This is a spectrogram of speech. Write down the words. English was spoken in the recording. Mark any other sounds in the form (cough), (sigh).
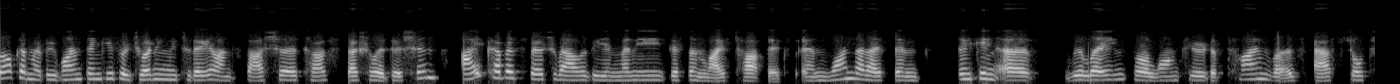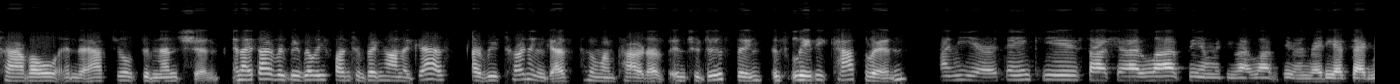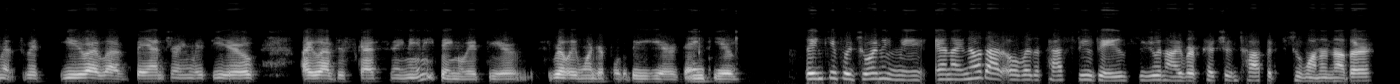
Welcome, everyone. Thank you for joining me today on Sasha Talks Special Edition. I cover spirituality in many different life topics, and one that I've been thinking of relaying for a long period of time was astral travel and the astral dimension. And I thought it would be really fun to bring on a guest, a returning guest whom I'm proud of introducing, is Lady Kathryn. I'm here. Thank you, Sasha. I love being with you. I love doing radio segments with you. I love bantering with you. I love discussing anything with you. It's really wonderful to be here. Thank you. Thank you for joining me. And I know that over the past few days, you and I were pitching topics to one another.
